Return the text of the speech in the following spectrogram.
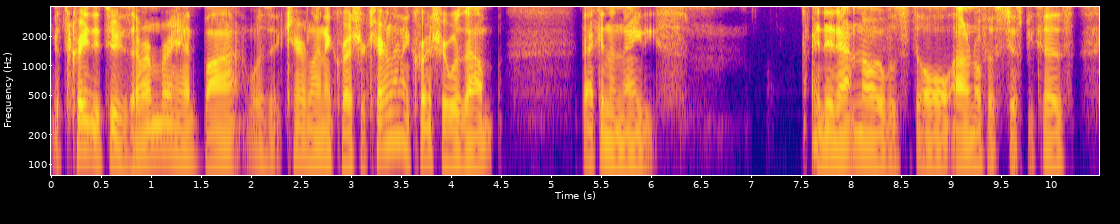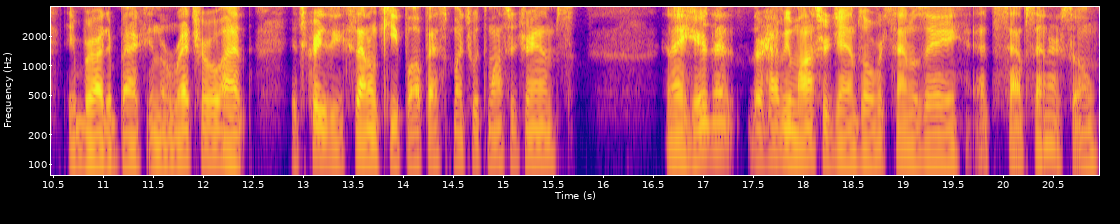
it's crazy too because I remember I had bought was it Carolina Crusher. Carolina Crusher was out back in the nineties. I did not know it was still. I don't know if it's just because they brought it back in the retro. I, it's crazy because I don't keep up as much with Monster Jams. And I hear that they're having monster jams over at San Jose at the SAP Center. So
